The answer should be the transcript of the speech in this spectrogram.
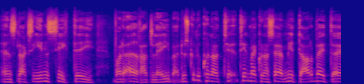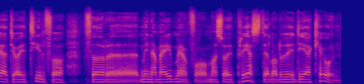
en slags insikt i vad det är att leva. Du skulle kunna, till och med kunna säga att mitt arbete är att jag är till för, för eh, mina medmänniskor. Om man så är präst eller du är diakon.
